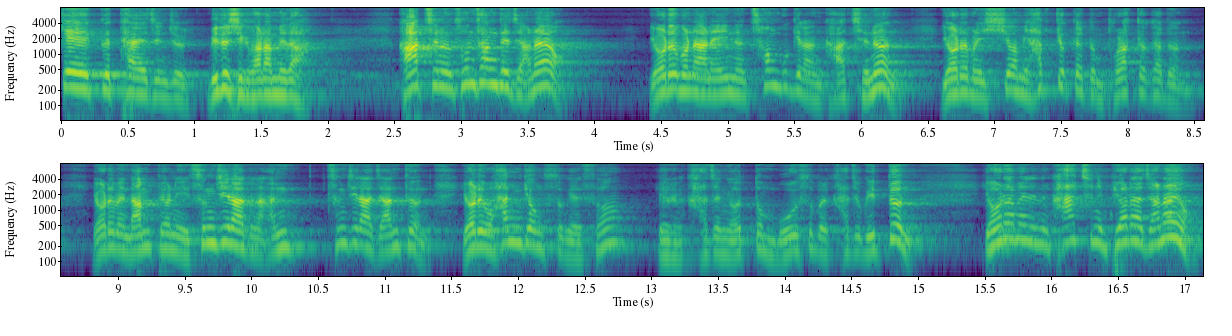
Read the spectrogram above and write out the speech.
깨끗해진 줄 믿으시기 바랍니다. 가치는 손상되지 않아요. 여러분 안에 있는 천국이라는 가치는 여러분의 시험이 합격하든 불합격하든 여러분의 남편이 승진하든 안, 승진하지 않든 여러분 환경 속에서 여러분 가정이 어떤 모습을 가지고 있든 여러분에 있는 가치는 변하지 않아요.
